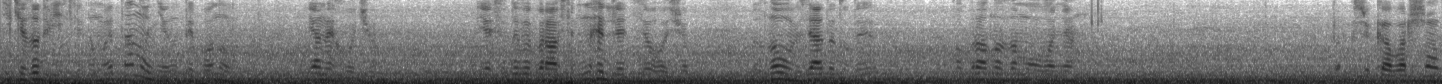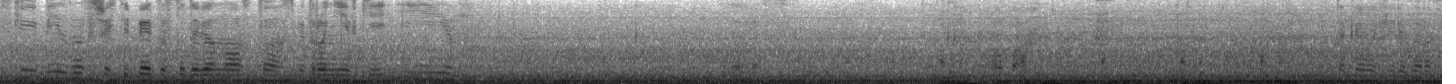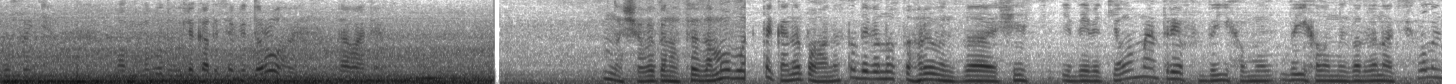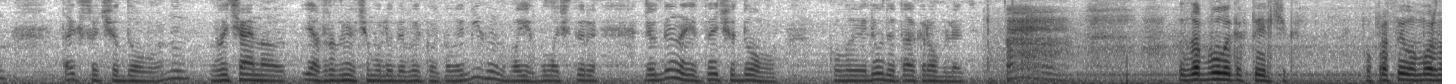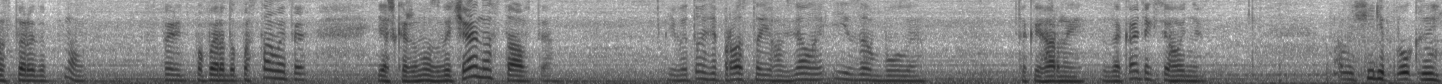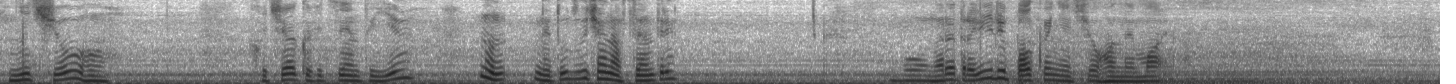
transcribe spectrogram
Тільки за 200. Думаю, та ну ні, ну типу, ну я не хочу. Я сюди вибирався не для цього, щоб знову взяти туди обратно замовлення. Так, ЖК Варшавський бізнес 6,5 за 190 з Метронівки і. Зараз. Так, опа. Таке в ефірі зараз висить. Ладно, відлякатися від дороги. Давайте. Ну що, виконав це замовлення. Таке непогане. 190 гривень за 6,9 кілометрів. Доїхав доїхали ми за 12 хвилин. Так що чудово. Ну, звичайно, я зрозумів, чому люди викликали бізнес, бо їх було 4 людини, і це чудово, коли люди так роблять. Забули коктейльчик. Попросили, можна спереду, ну, попереду поставити. Я ж кажу, ну звичайно, ставте. І в ітозі просто його взяли і забули. Такий гарний закатик сьогодні. А в ефірі поки нічого. Хоча коефіцієнти є. Ну, не тут, звичайно, а в центрі. Бо на ретровілі поки нічого немає.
